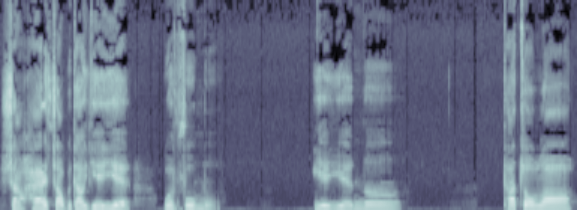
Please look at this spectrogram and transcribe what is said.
小孩找不到爷爷，问父母：“爷爷呢？”他走了。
